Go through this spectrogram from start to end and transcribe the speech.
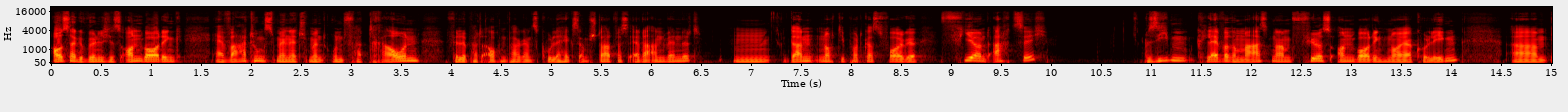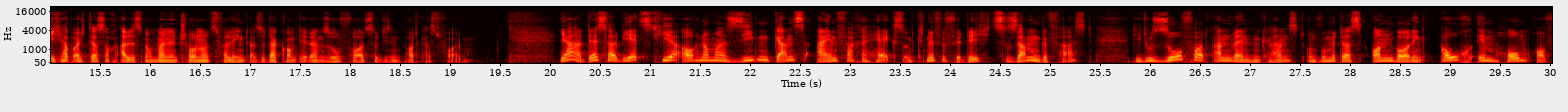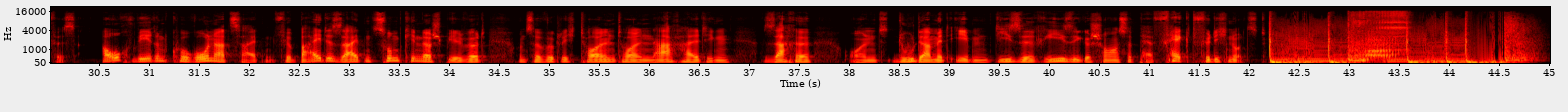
Außergewöhnliches Onboarding, Erwartungsmanagement und Vertrauen. Philipp hat auch ein paar ganz coole Hacks am Start, was er da anwendet. Mm, dann noch die Podcast-Folge 84. Sieben clevere Maßnahmen fürs Onboarding neuer Kollegen. Ähm, ich habe euch das auch alles nochmal in den Show Notes verlinkt, also da kommt ihr dann sofort zu diesen Podcast-Folgen. Ja, deshalb jetzt hier auch nochmal sieben ganz einfache Hacks und Kniffe für dich zusammengefasst, die du sofort anwenden kannst und womit das Onboarding auch im Homeoffice, auch während Corona-Zeiten für beide Seiten zum Kinderspiel wird und zur wirklich tollen, tollen, nachhaltigen Sache und du damit eben diese riesige Chance perfekt für dich nutzt.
